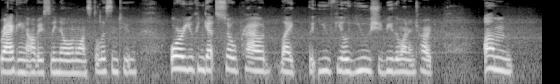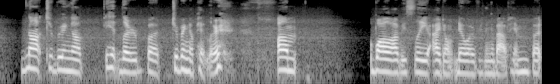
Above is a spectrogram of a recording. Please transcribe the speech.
bragging, obviously, no one wants to listen to. Or you can get so proud, like, that you feel you should be the one in charge. Um, not to bring up Hitler, but to bring up Hitler. um, while obviously I don't know everything about him, but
